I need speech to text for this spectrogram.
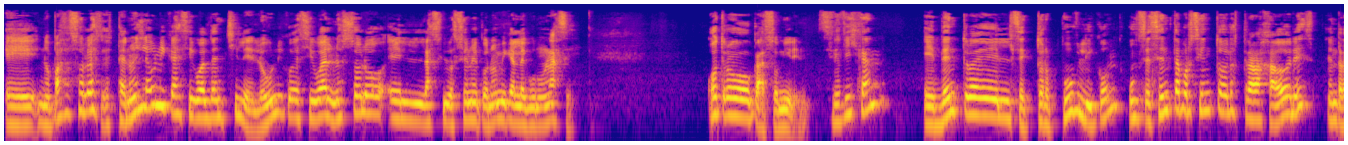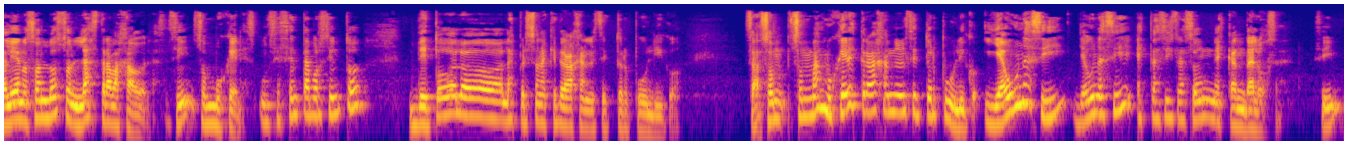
eh, no pasa solo esto, esta no es la única desigualdad en Chile, lo único desigual no es solo la situación económica en la que uno nace. Otro caso, miren, si se fijan, eh, dentro del sector público, un 60% de los trabajadores en realidad no son los, son las trabajadoras, ¿sí? Son mujeres. Un 60% de todas las personas que trabajan en el sector público. O sea, son, son más mujeres trabajando en el sector público. Y aún así, y aún así, estas cifras son escandalosas, ¿sí?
